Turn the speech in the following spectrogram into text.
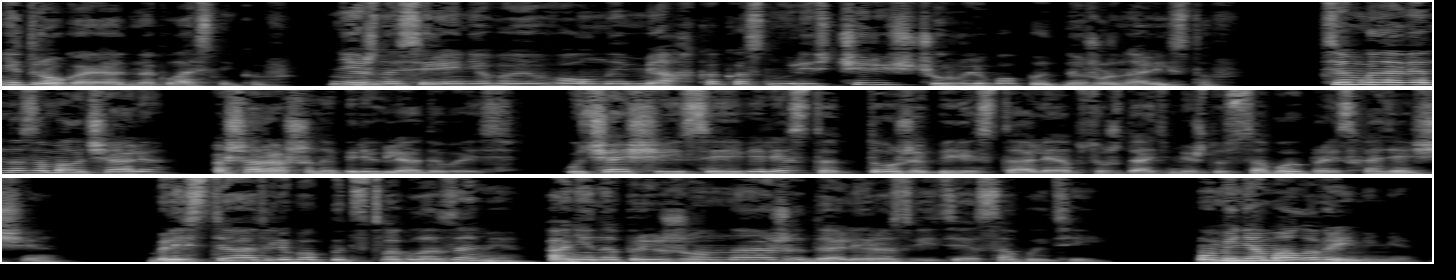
Не трогая одноклассников, Нежно-сиреневые волны мягко коснулись чересчур любопытных журналистов. Те мгновенно замолчали, ошарашенно переглядываясь. Учащиеся Эвереста тоже перестали обсуждать между собой происходящее. Блестя от любопытства глазами, они напряженно ожидали развития событий. «У меня мало времени», —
